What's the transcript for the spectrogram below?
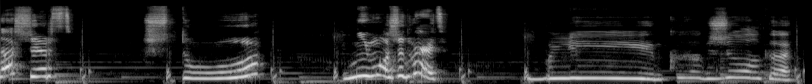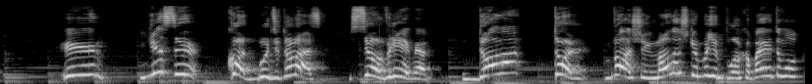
на шерсть. Что? Не может быть. Блин, как жалко. И если кот будет у вас все время дома, то вашей малышке будет плохо, поэтому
